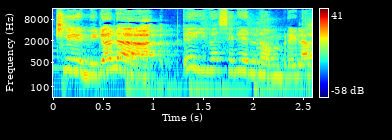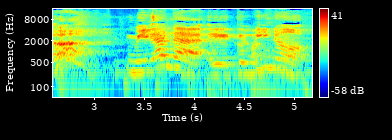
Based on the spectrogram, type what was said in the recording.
che, mirá la... Eh, iba a salir el nombre, la... mirá la eh, que La vino,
